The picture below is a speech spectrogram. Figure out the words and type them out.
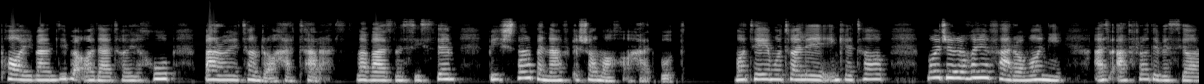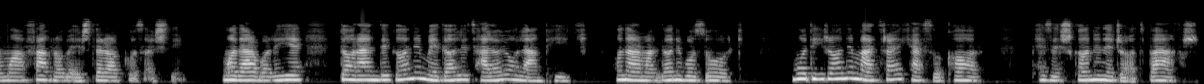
پایبندی به عادتهای خوب برایتان راحت تر است و وزن سیستم بیشتر به نفع شما خواهد بود. ما طی مطالعه این کتاب ماجراهای فراوانی از افراد بسیار موفق را به اشتراک گذاشتیم. ما درباره دارندگان مدال طلای المپیک، هنرمندان بزرگ، مدیران مطرح کسب و کار، پزشکان نجات بخش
